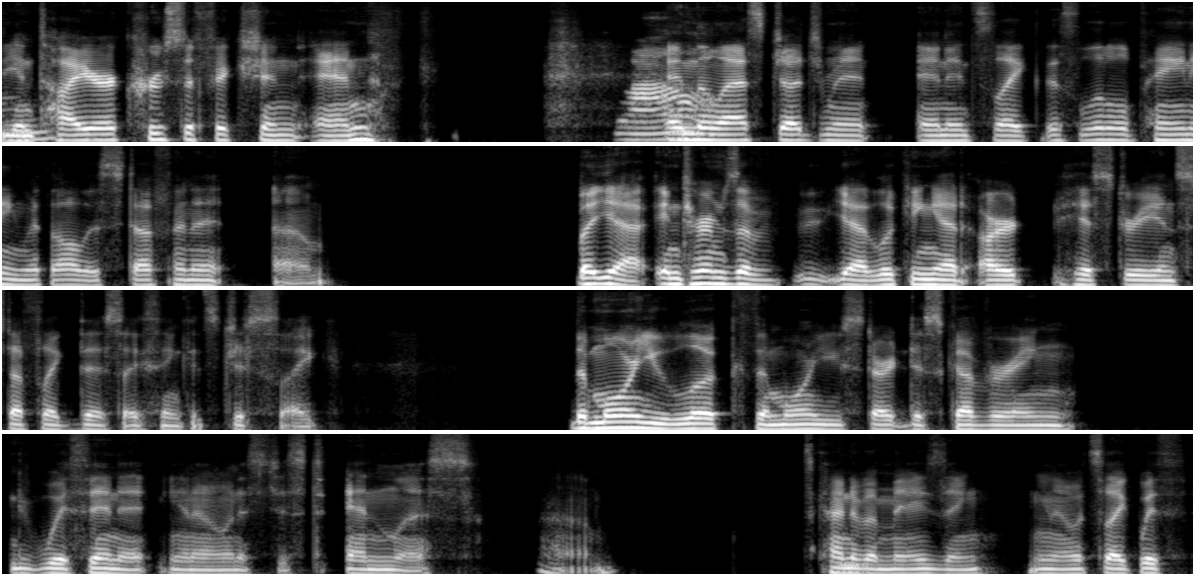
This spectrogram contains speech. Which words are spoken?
the Um, entire crucifixion and and the. Last Judgment, and it's like this little painting with all this stuff in it. Um, but yeah, in terms of yeah, looking at art history and stuff like this, I think it's just like the more you look, the more you start discovering within it, you know, and it's just endless. Um, it's kind of amazing. You know, it's like with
